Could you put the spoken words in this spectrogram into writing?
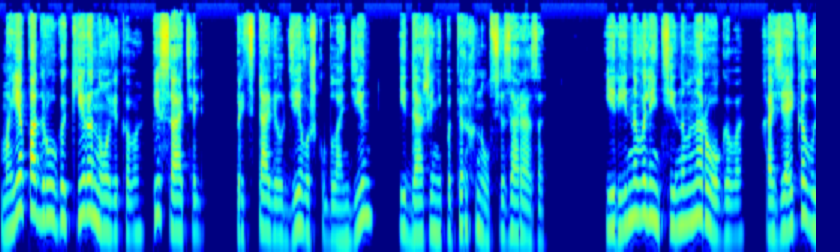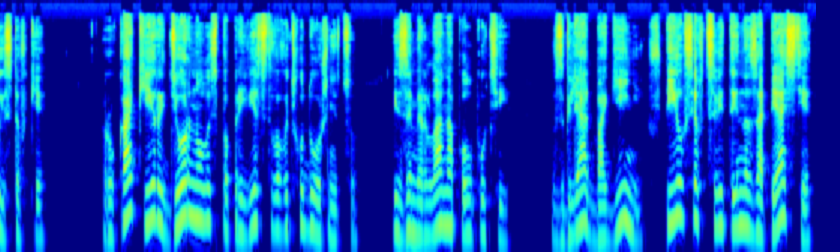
«Моя подруга Кира Новикова, писатель», — представил девушку блондин и даже не поперхнулся, зараза. «Ирина Валентиновна Рогова, хозяйка выставки». Рука Киры дернулась поприветствовать художницу и замерла на полпути. Взгляд богини впился в цветы на запястье,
